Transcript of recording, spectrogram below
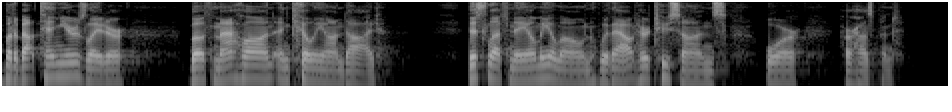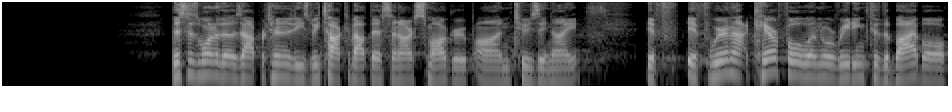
But about 10 years later, both Mahlon and Chilion died. This left Naomi alone without her two sons or her husband. This is one of those opportunities. We talked about this in our small group on Tuesday night. If, if we're not careful when we're reading through the Bible,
